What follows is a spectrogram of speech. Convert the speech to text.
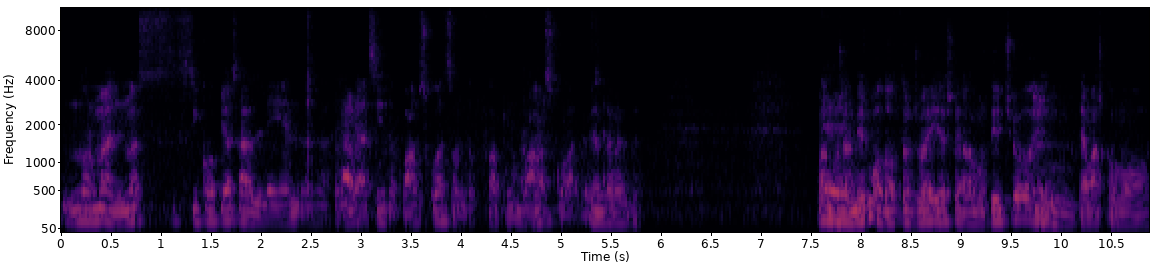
normal. Más si copias a leyendas, a gente Claro. así, The Bomb Squad son The fucking Bomb Squad. o sea. Bueno, pues Eh, el mismo Dr. Dre, eso ya lo hemos dicho, Mm. en temas como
